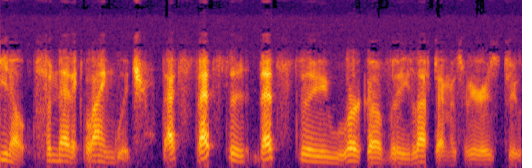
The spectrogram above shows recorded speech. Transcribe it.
you know, phonetic language. That's that's the that's the work of the left hemisphere is to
